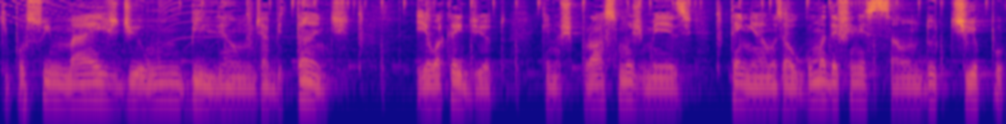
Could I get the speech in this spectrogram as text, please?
que possui mais de um bilhão de habitantes. Eu acredito que nos próximos meses tenhamos alguma definição do tipo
